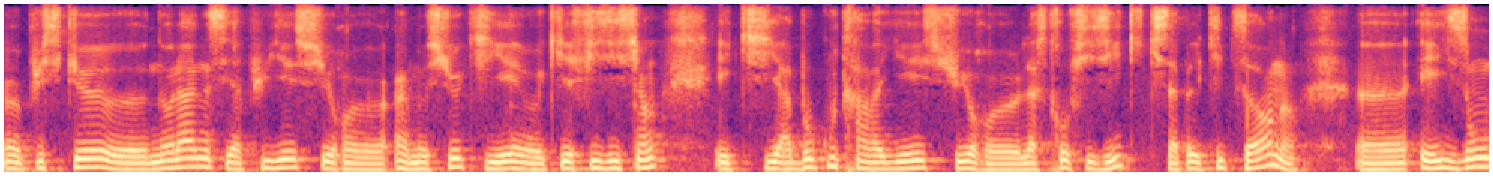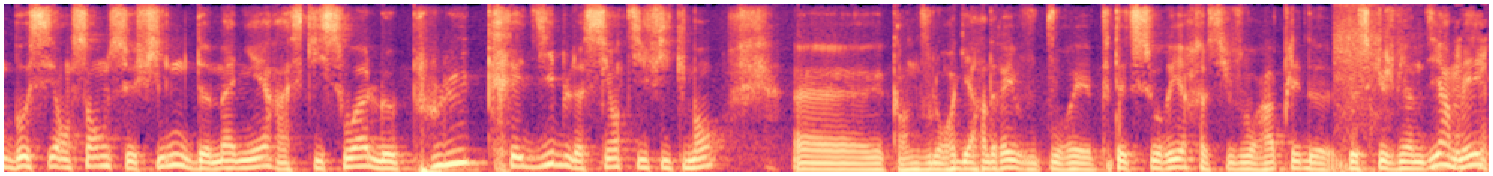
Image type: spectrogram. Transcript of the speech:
euh, puisque euh, Nolan s'est appuyé sur euh, un monsieur qui est qui est physicien et qui a beaucoup travaillé sur l'astrophysique, qui s'appelle Kip Thorne, et ils ont bossé ensemble ce film de manière à ce qu'il soit le plus crédible scientifiquement. quand vous le regarderez, vous pourrez peut-être sourire si vous vous rappelez de, de, ce que je viens de dire, mais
